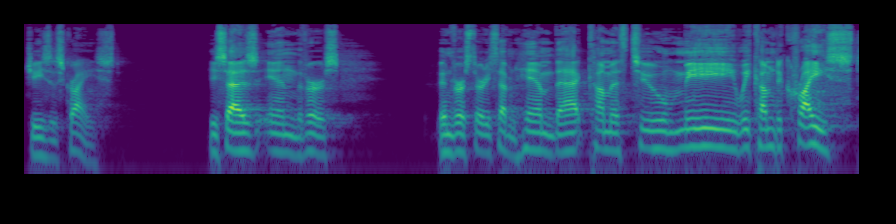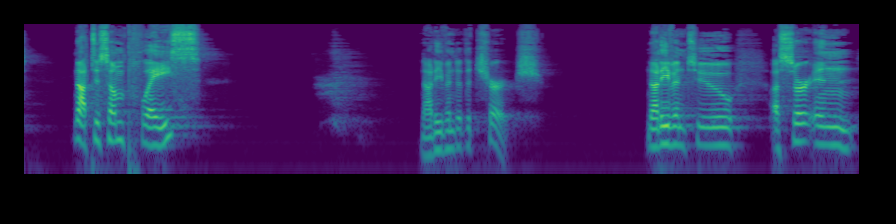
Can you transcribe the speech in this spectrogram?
Jesus Christ. He says in the verse, in verse 37, Him that cometh to me. We come to Christ, not to some place, not even to the church, not even to a certain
